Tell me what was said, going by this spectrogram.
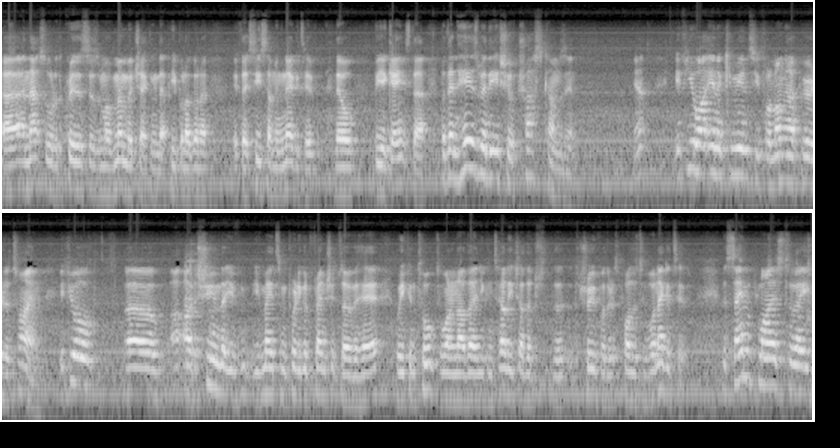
uh, and that's sort of the criticism of member checking that people are going to, if they see something negative, they'll be against that. But then here's where the issue of trust comes in. Yeah, if you are in a community for a long enough period of time, if you're uh, I'd assume that you've, you've made some pretty good friendships over here where you can talk to one another and you can tell each other tr- the, the truth, whether it's positive or negative. The same applies to a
